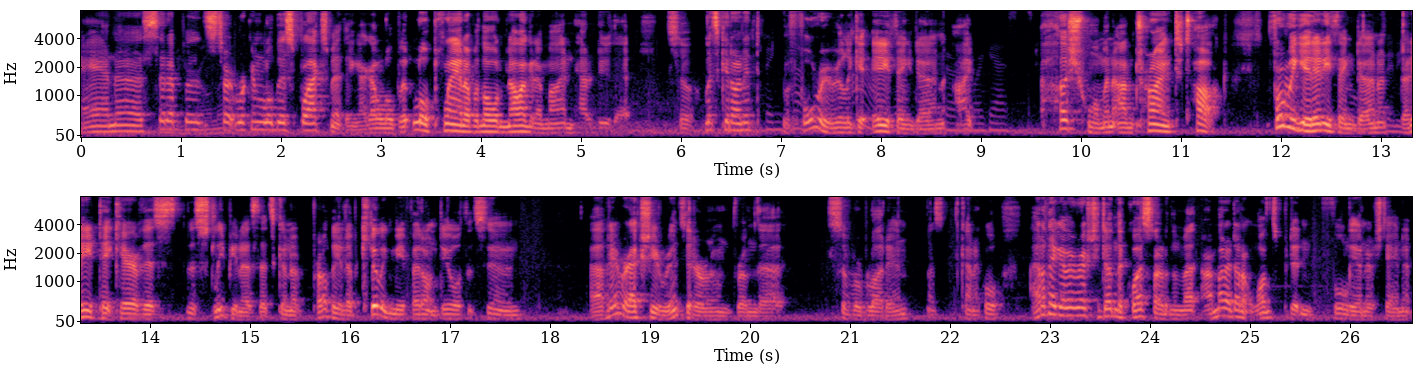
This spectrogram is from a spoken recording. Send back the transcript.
and uh, set up and start working a little bit of blacksmithing. I got a little bit, little plan up the old noggin of mine on how to do that. So let's get on it. Before we really get anything done, I hush, woman, I'm trying to talk. Before we get anything done, I need to take care of this this sleepiness that's gonna probably end up killing me if I don't deal with it soon. Uh, I've never actually rented a room from the Silver Blood Inn. That's kind of cool. I don't think I've ever actually done the quest line of them. I might have done it once, but didn't fully understand it.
